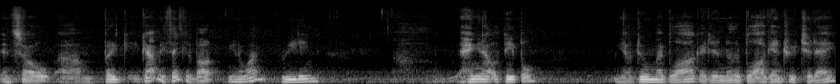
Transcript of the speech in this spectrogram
And so, um, but it, it, got me thinking about, you know what, reading, hanging out with people, you know, doing my blog. I did another blog entry today.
